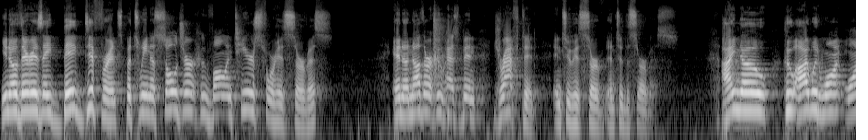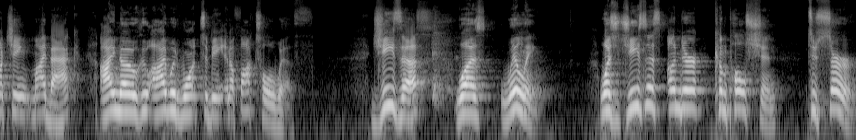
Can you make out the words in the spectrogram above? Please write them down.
You know, there is a big difference between a soldier who volunteers for his service and another who has been drafted into, his serv- into the service. I know who I would want watching my back. I know who I would want to be in a foxhole with. Jesus was willing. Was Jesus under compulsion to serve?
